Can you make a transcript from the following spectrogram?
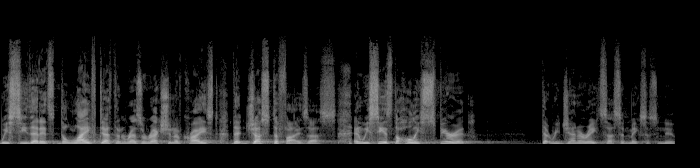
we see that it's the life, death, and resurrection of Christ that justifies us, and we see it's the Holy Spirit that regenerates us and makes us new.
